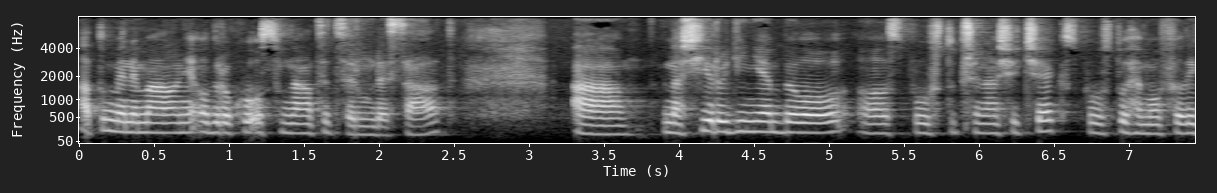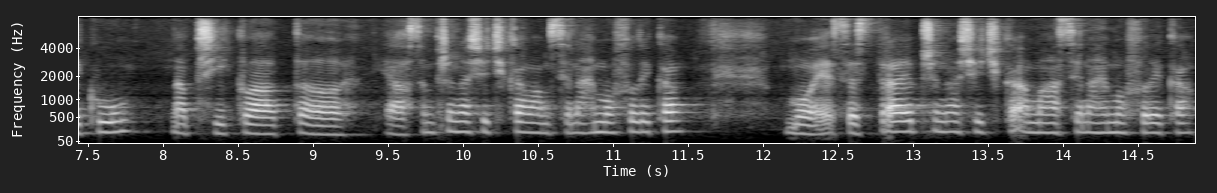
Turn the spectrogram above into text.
A to minimálně od roku 1870. A v naší rodině bylo eh, spoustu přenašeček, spoustu hemofiliků. Například eh, já jsem přenašečka, mám syna hemofilika. Moje sestra je přenašečka a má syna hemofilika.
